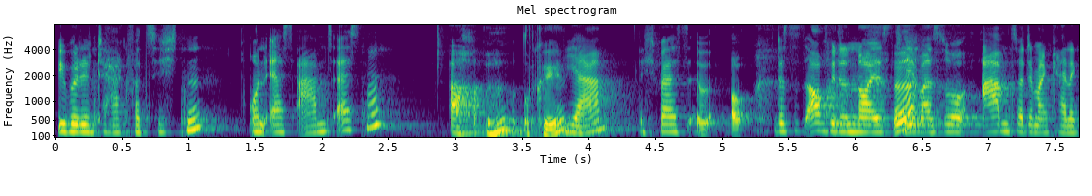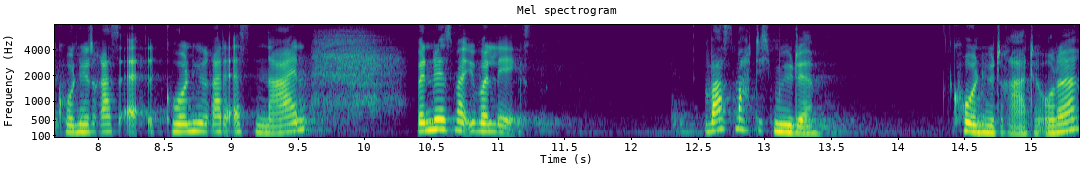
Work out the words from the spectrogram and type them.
über den Tag verzichten und erst abends essen. Ach, äh, okay. Ja, ich weiß, äh, oh, das ist auch wieder ein neues Thema. So abends sollte man keine Kohlenhydrate, äh, Kohlenhydrate essen. Nein, wenn du jetzt mal überlegst, was macht dich müde? Kohlenhydrate, oder?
